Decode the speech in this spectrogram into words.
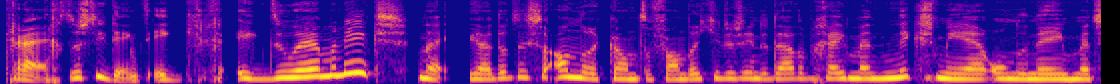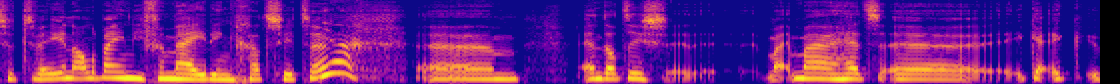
krijgt. Dus die denkt, ik, ik doe helemaal niks. Nee, ja, dat is de andere kant ervan. Dat je dus inderdaad op een gegeven moment niks meer onderneemt met z'n tweeën. En allebei in die vermijding gaat zitten. Ja. Ehm, en dat is. Maar, maar het, eh, ik, ik,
